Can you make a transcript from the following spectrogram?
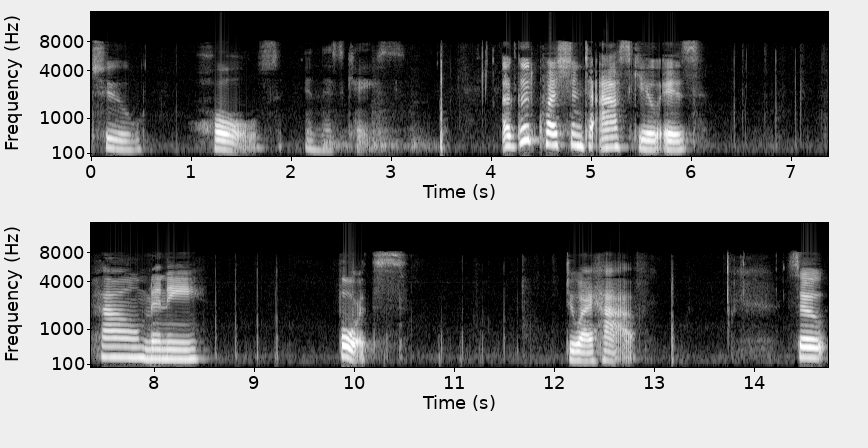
two wholes in this case. A good question to ask you is how many fourths do I have? So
